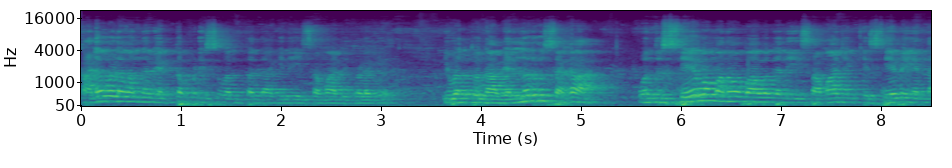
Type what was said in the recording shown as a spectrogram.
ಕಳವಳವನ್ನು ವ್ಯಕ್ತಪಡಿಸುವಂಥದ್ದಾಗಿದೆ ಈ ಸಮಾಜದೊಳಗೆ. ಇವತ್ತು ನಾವೆಲ್ಲರೂ ಸಹ ಒಂದು ಸೇವಾ ಮನೋಭಾವದಲ್ಲಿ ಈ ಸಮಾಜಕ್ಕೆ ಸೇವೆಯನ್ನ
